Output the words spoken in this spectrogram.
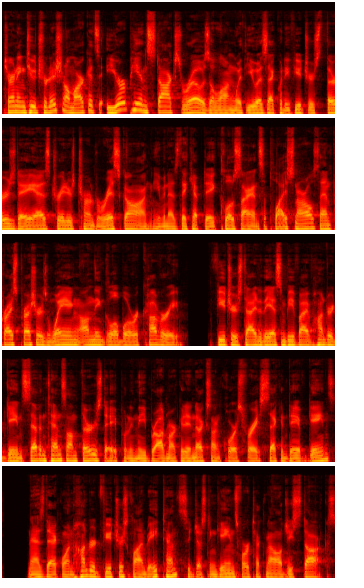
Turning to traditional markets, European stocks rose along with US equity futures Thursday as traders turned risk on, even as they kept a close eye on supply snarls and price pressures weighing on the global recovery. Futures tied to the S&P 500 gained 7 tenths on Thursday, putting the broad market index on course for a second day of gains. Nasdaq 100 futures climbed 8 tenths, suggesting gains for technology stocks.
